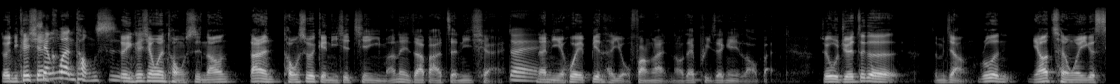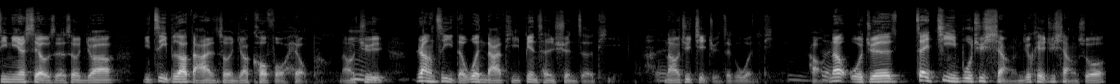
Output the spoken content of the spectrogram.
对，你可以先问同事。对，你可以先问同事，然后当然同事会给你一些建议嘛。那你只要把它整理起来，对，那你也会变成有方案，然后再 present 给你老板。所以我觉得这个怎么讲？如果你要成为一个 senior sales 的时候，你就要你自己不知道答案的时候，你就要 call for help，然后去让自己的问答题变成选择题，然后去解决这个问题。好，那我觉得再进一步去想，你就可以去想说，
